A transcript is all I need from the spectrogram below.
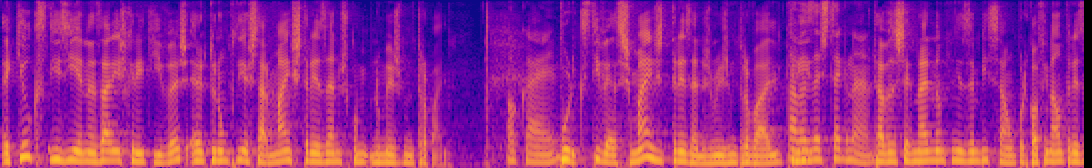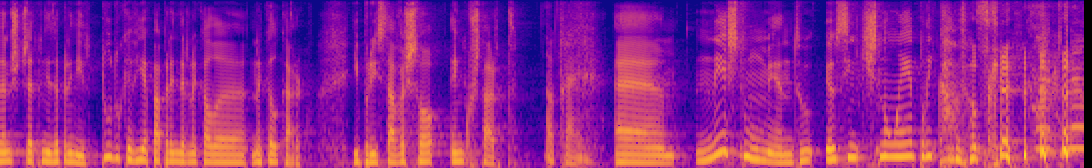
um, aquilo que se dizia nas áreas criativas era que tu não podias estar mais 3 anos no mesmo trabalho. Ok. Porque se tivesses mais de 3 anos no mesmo trabalho, Estavas a estagnar. estavas a estagnar e não tinhas ambição, porque ao final de 3 anos tu já tinhas aprendido tudo o que havia para aprender naquela, naquele cargo. E por isso estavas só a encostar-te. Ok. Um, neste momento, eu sinto que isto não é aplicável sequer. Claro que não.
